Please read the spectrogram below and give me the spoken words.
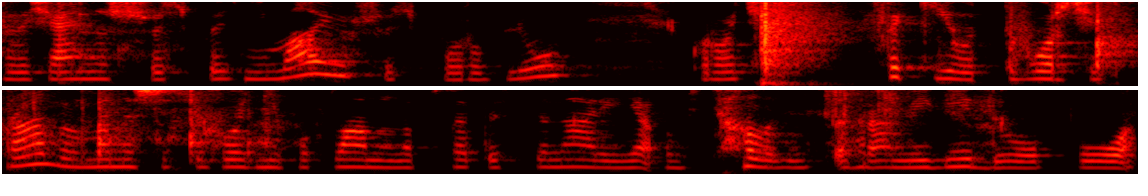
звичайно, щось познімаю, щось пороблю. Коротше, такі от творчі справи. У мене ще сьогодні по плану написати сценарій. Я обіцяла в інстаграмі відео по,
